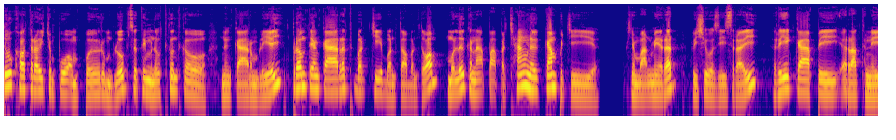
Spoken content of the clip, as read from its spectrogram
ទួលខុសត្រូវចំពោះអំពើរំលោភសិទ្ធិមនុស្សធ្ងន់ធ្ងរនិងការរំលាយព្រមទាំងការរដ្ឋបិទជាបន្តបន្ទាប់មកលើគណៈបកប្រឆាំងនៅកម្ពុជាខ្ញុំបានមេរិត Visual C ស្រីរាយការណ៍ពីរដ្ឋធានី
